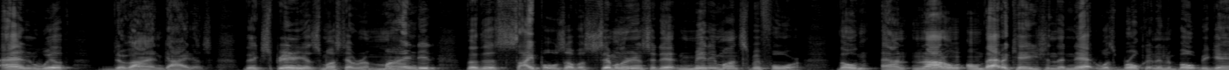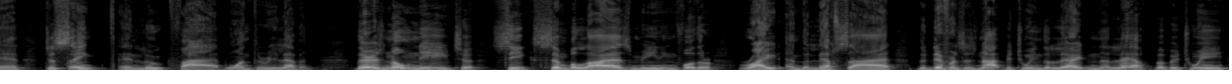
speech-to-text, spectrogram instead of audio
and with divine guidance. The experience must have reminded the disciples of a similar incident many months before. Though not on, on that occasion the net was broken and the boat began to sink in Luke 5 1 through 11. There is no need to seek symbolized meaning for the right and the left side. The difference is not between the right and the left, but between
